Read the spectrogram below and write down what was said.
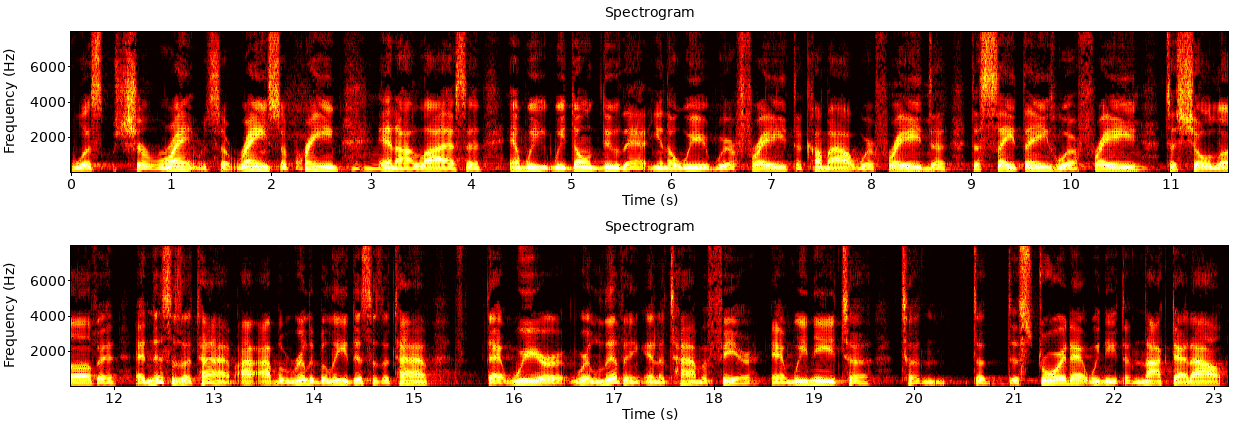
was should reign, should reign supreme mm-hmm. in our lives, and and we, we don't do that. You know, we we're afraid to come out. We're afraid mm-hmm. to to say things. We're afraid mm-hmm. to show love, and and this is a time I, I really believe this is a time that we're we're living in a time of fear, and we need to to to destroy that. We need to knock that out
